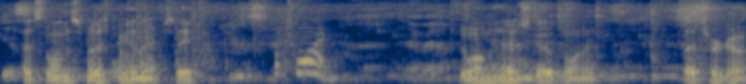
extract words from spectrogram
Gives That's the one that's supposed to be in there. See, Which one? The one with no scope on it. That's her gun.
